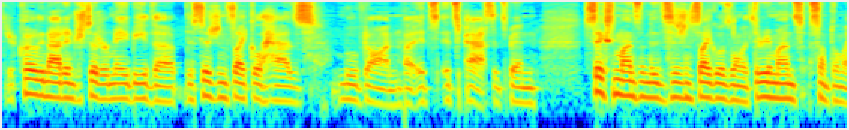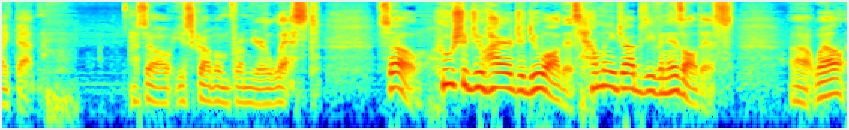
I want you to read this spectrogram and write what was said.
They're clearly not interested or maybe the decision cycle has moved on. Uh, it's it's past it's been six months and the decision cycle is only three months something like that. So you scrub them from your list. So who should you hire to do all this? How many jobs even is all this uh, well,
